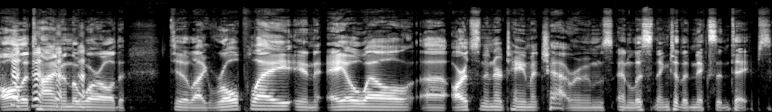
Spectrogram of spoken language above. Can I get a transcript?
all the time in the world to like role play in AOL uh, arts and entertainment chat rooms and listening to the Nixon tapes.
